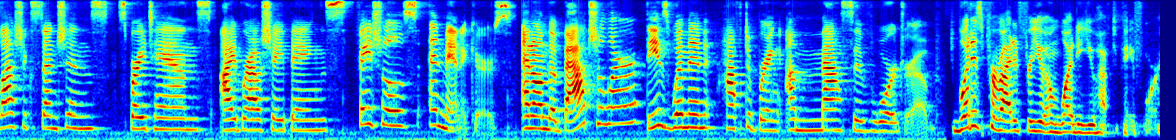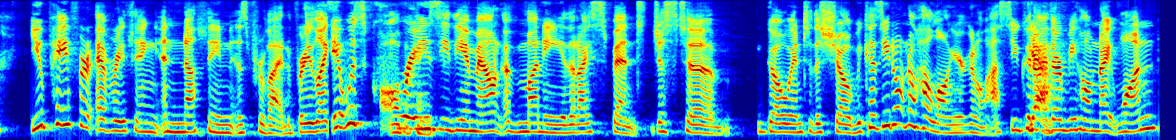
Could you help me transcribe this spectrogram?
lash extensions, spray tans, eyebrow shapings, facials, and manicures. And on The Bachelor, these women have to bring a massive wardrobe. What is provided for you and what do you have to pay for? You pay for everything and nothing is provided for you. Like it was crazy the, the amount of money that I spent just to go into the show because you don't know how long you're going to last. You could yeah. either be home night one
